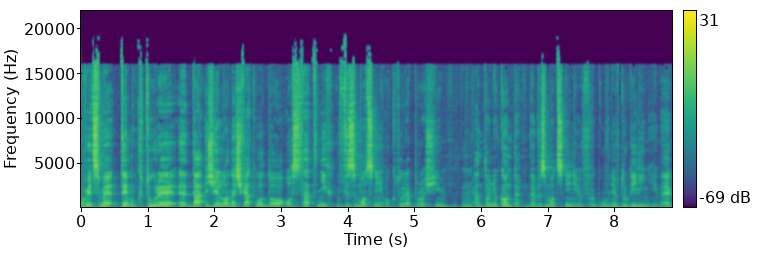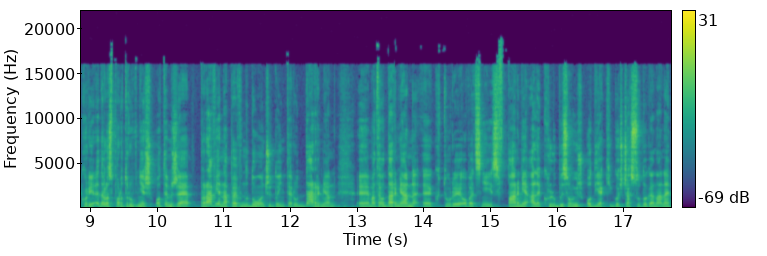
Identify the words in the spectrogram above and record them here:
powiedzmy tym, który e, da zielone światło do ostatnich wzmocnień, o które prosi Antonio Conte, wzmocnień w, głównie w drugiej linii. E, Corriere dello Sport również o tym, że prawie na pewno dołączy do Interu Darmian. E, Mateo Darmian, który obecnie jest w Parmie, ale kluby są już od jakiegoś czasu dogadane.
